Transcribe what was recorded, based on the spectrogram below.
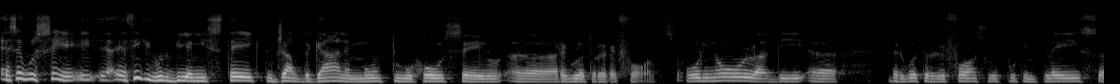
As I was saying, I think it would be a mistake to jump the gun and move to wholesale uh, regulatory reforms. All in all, the uh, the regulatory reforms we put in place uh,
